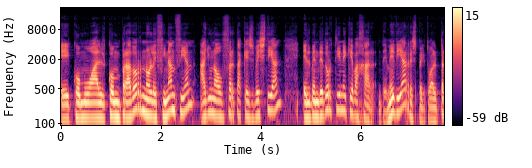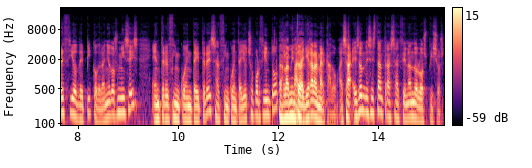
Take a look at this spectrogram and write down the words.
eh, como al comprador no le financian, hay una oferta que es bestial, el vendedor tiene que bajar de media respecto al precio de pico del año 2006 entre el 53 al 58% para llegar al mercado. Esa, es donde se están transaccionando los pisos.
